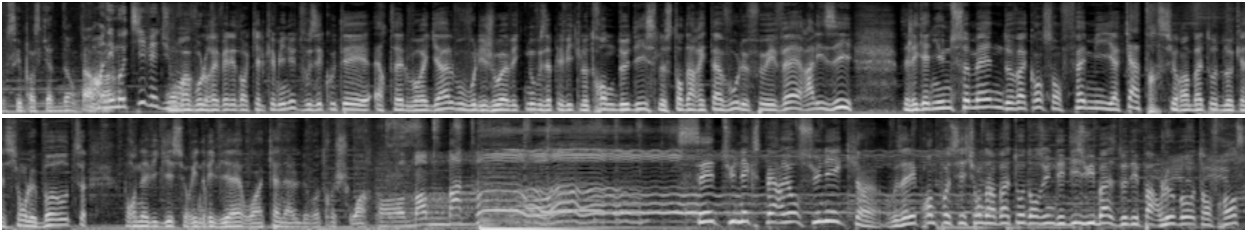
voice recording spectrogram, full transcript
on sait pas ce qu'il y a dedans. Ah on bah, est motivé du On moins. va vous le révéler dans quelques minutes. Vous écoutez RTL vous régale. Vous voulez jouer avec nous, vous appelez vite le 3210. Le standard est à vous. Le feu est vert. Allez-y. Vous allez gagner une semaine de vacances en famille à 4 sur un bateau de location, le boat, pour naviguer sur une rivière ou un canal de votre choix. C'est une expérience unique. Vous allez prendre possession d'un bateau dans une des 18 bases de départ, le boat en France,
